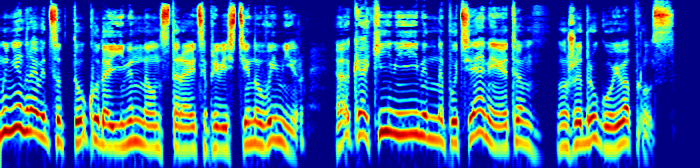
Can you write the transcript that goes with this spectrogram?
Мне нравится то, куда именно он старается привести новый мир, а какими именно путями — это уже другой вопрос.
